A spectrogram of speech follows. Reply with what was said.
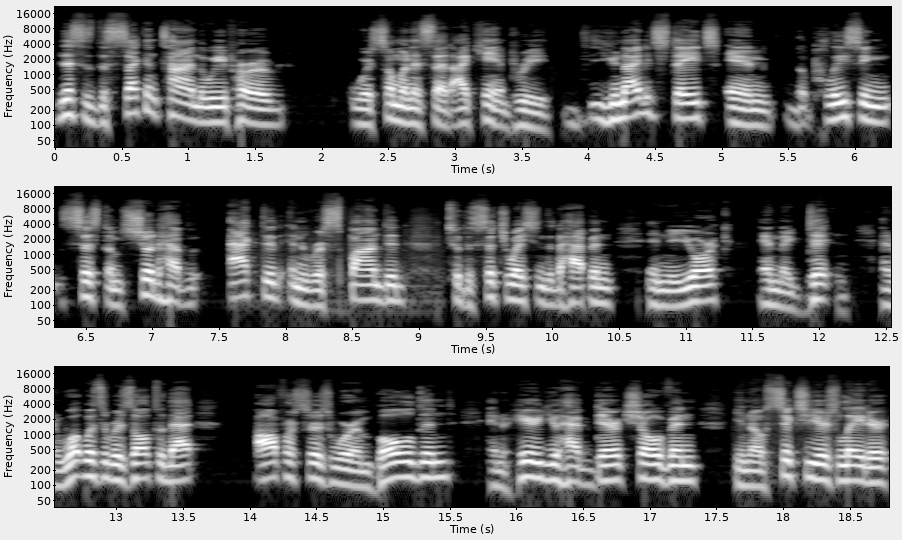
This is the second time that we've heard where someone has said, I can't breathe. The United States and the policing system should have acted and responded to the situation that happened in New York, and they didn't. And what was the result of that? Officers were emboldened. And here you have Derek Chauvin, you know, six years later,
